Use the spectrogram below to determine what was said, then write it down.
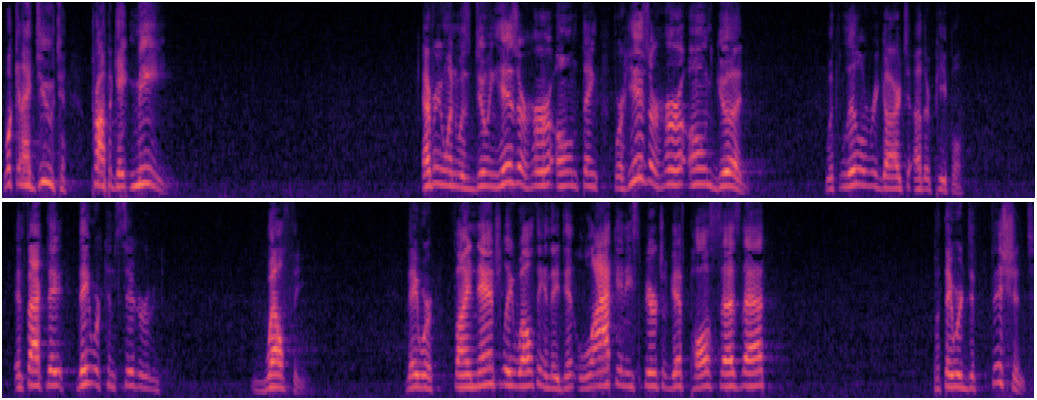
What can I do to propagate me? Everyone was doing his or her own thing for his or her own good with little regard to other people. In fact, they, they were considered wealthy. They were financially wealthy and they didn't lack any spiritual gift. Paul says that. But they were deficient.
